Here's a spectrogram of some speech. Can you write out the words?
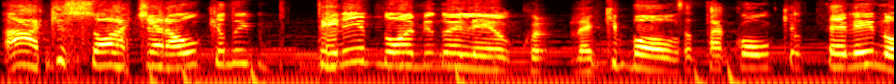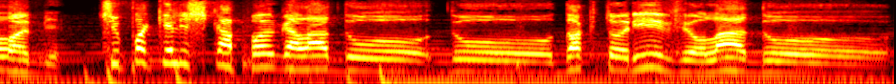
Ah, que sorte, era um que não tem nem nome no elenco, né? Que bom, você tá com um que não tem nem nome. Tipo aqueles capanga lá do, do Dr. Evil, lá do,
